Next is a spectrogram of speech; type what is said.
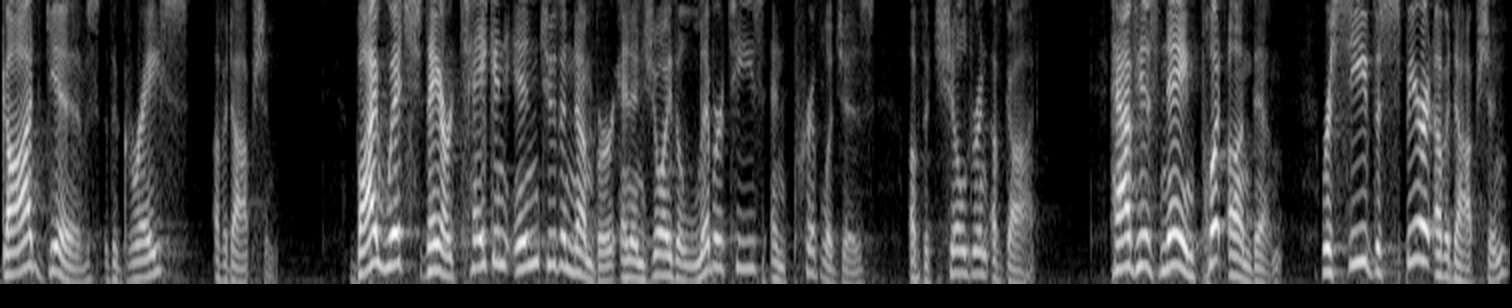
God gives the grace of adoption by which they are taken into the number and enjoy the liberties and privileges of the children of God. Have his name put on them, receive the spirit of adoption,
